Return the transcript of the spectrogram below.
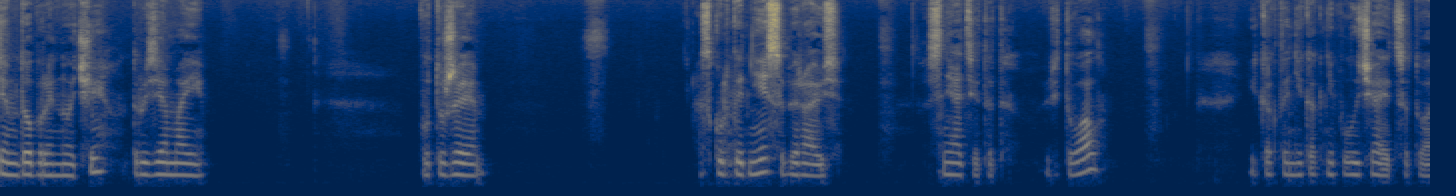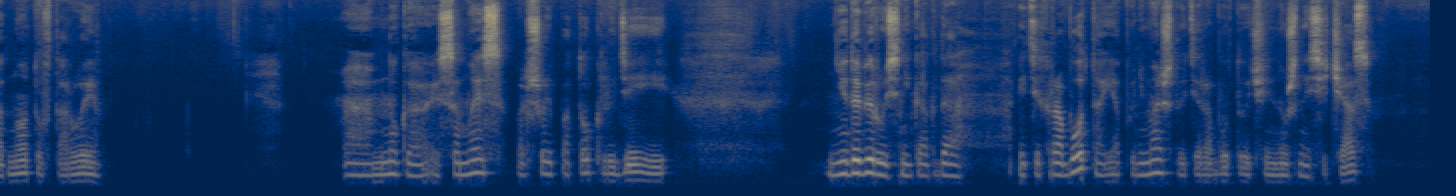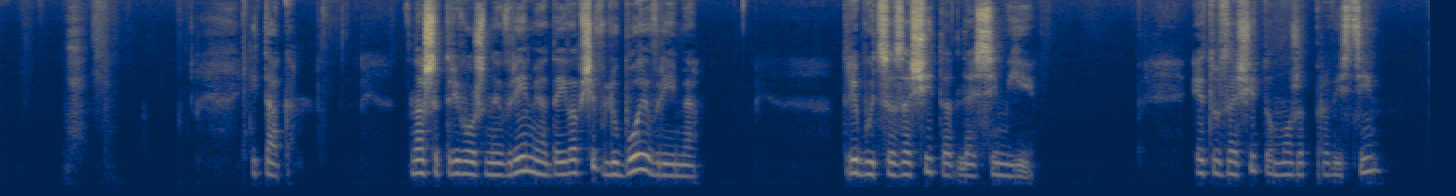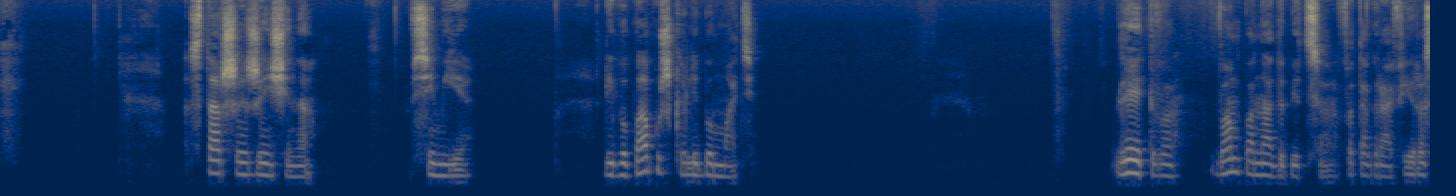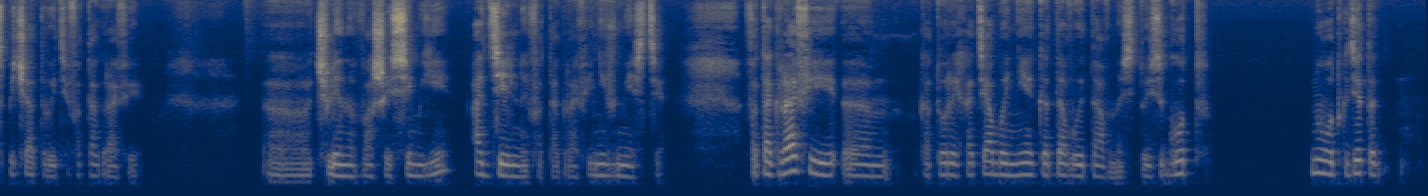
Всем доброй ночи, друзья мои. Вот уже сколько дней собираюсь снять этот ритуал. И как-то никак не получается то одно, то второе. Э, много смс, большой поток людей. И не доберусь никогда этих работ. А я понимаю, что эти работы очень нужны сейчас – Итак, в наше тревожное время, да и вообще в любое время требуется защита для семьи. Эту защиту может провести старшая женщина в семье, либо бабушка, либо мать. Для этого вам понадобятся фотографии, распечатывайте фотографии э, членов вашей семьи, отдельные фотографии, не вместе. Фотографии, э, которые хотя бы не годовой давности, то есть год, ну вот где-то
